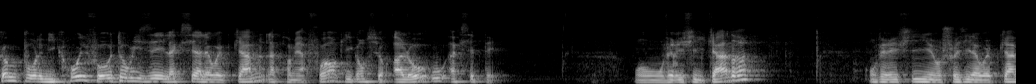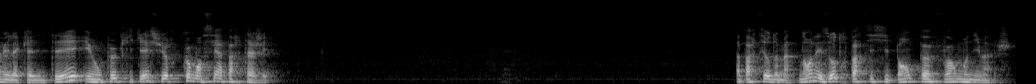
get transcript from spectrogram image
Comme pour le micro, il faut autoriser l'accès à la webcam la première fois en cliquant sur Allo ou Accepter. On vérifie le cadre, on vérifie, on choisit la webcam et la qualité et on peut cliquer sur Commencer à partager. À partir de maintenant, les autres participants peuvent voir mon image.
